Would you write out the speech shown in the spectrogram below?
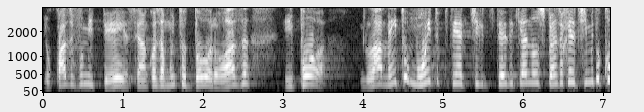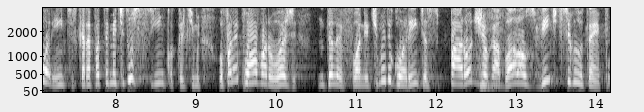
eu quase vomitei, assim, é uma coisa muito dolorosa. E, pô, Lamento muito que tenha tido que ir nos pênaltis aquele time do Corinthians, que era para ter metido cinco aquele time. Eu falei pro Álvaro hoje, no telefone, o time do Corinthians parou de jogar bola aos 20 do segundo tempo.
